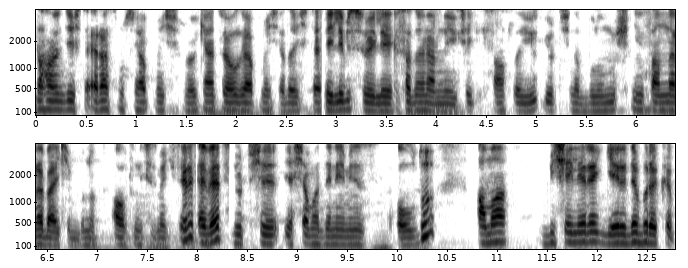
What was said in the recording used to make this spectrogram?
daha önce işte Erasmus yapmış, Work and Travel yapmış ya da işte belli bir süreli kısa dönemli yüksek lisansla yurt dışında bulunmuş insanlara belki bunun altını çizmek isteriz. Evet, yurt dışı yaşama deneyiminiz oldu ama bir şeyleri geride bırakıp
